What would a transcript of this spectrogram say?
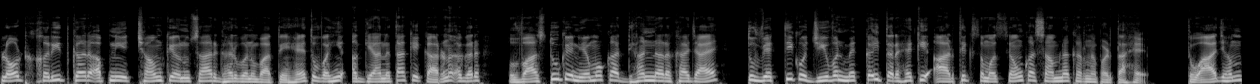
प्लॉट खरीद कर अपनी इच्छाओं के अनुसार घर बनवाते हैं तो वहीं अज्ञानता के कारण अगर वास्तु के नियमों का ध्यान न रखा जाए तो व्यक्ति को जीवन में कई तरह की आर्थिक समस्याओं का सामना करना पड़ता है। तो आज हम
